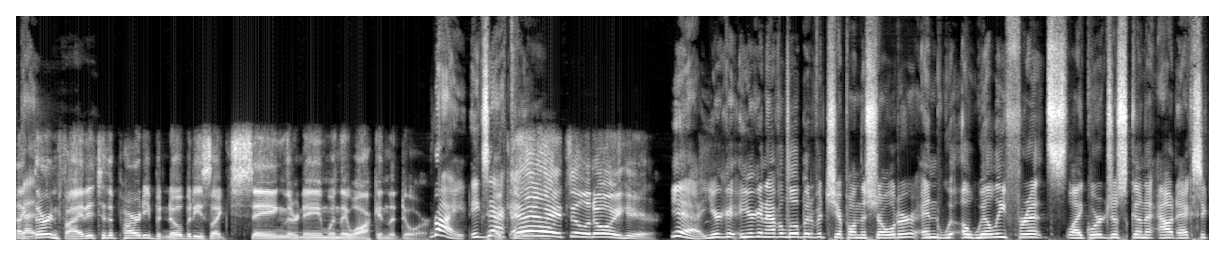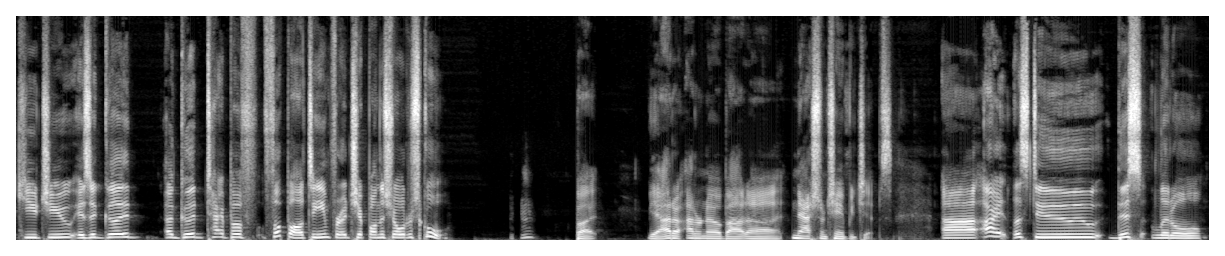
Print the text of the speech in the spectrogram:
Like that- they're invited to the party, but nobody's like saying their name when they walk in the door. right, Like, exactly. hey, it's Illinois here. Yeah, you're you're gonna have a little bit of a chip on the shoulder, and a Willie Fritz, like we're just gonna out execute you, is a good a good type of football team for a chip on the shoulder school. But yeah, I don't I don't know about uh, national championships. Uh, all right, let's do this little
